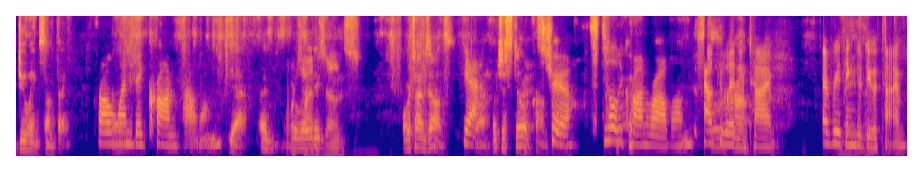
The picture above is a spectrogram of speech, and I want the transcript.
doing something. It's all Right. one big cron problem. Yeah. uh, or time related- zones or time zones. Yeah, Which is still a Right. cron it's true. problem. It's still a cron problem. Calculating time. Everything to do with time.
